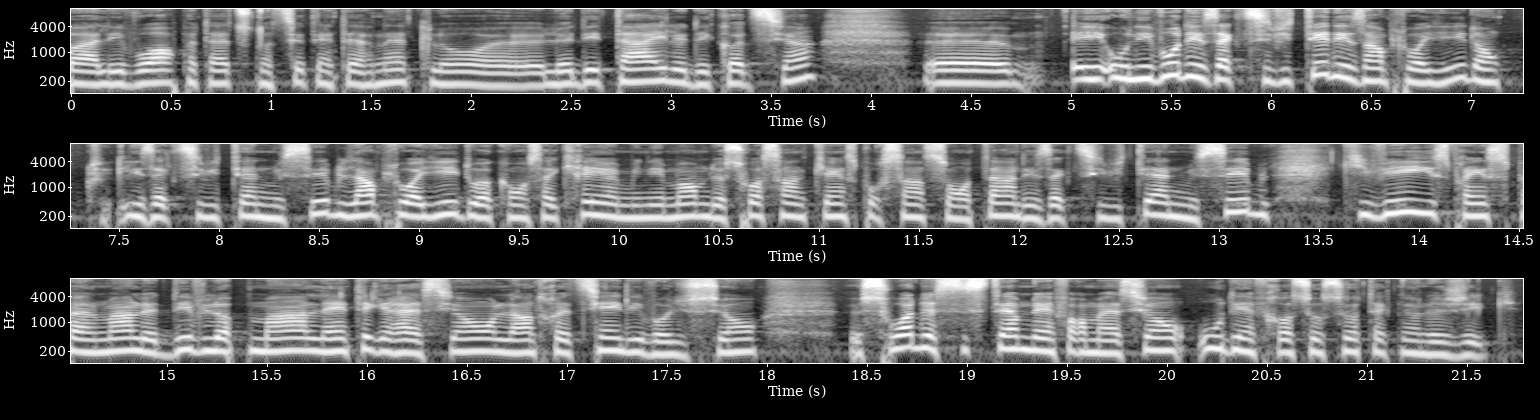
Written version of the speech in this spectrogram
à aller voir peut-être sur notre site Internet euh, le détail là, des codiciens. Euh, et au niveau des activités des employés, donc les activités admissibles, l'employé doit consacrer un minimum de 75% de son temps à des activités admissibles qui visent principalement le développement, l'intégration, l'entretien et l'évolution, soit de systèmes d'information ou d'infrastructures technologiques.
